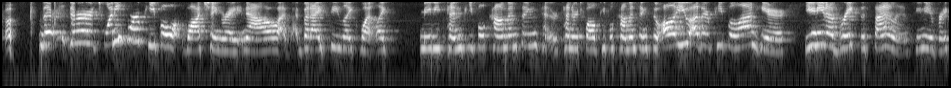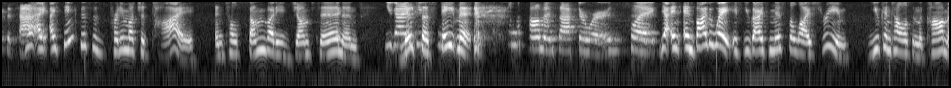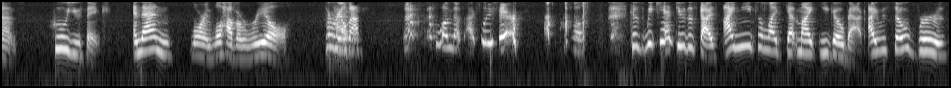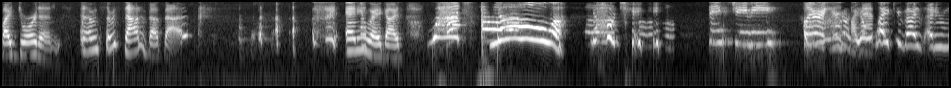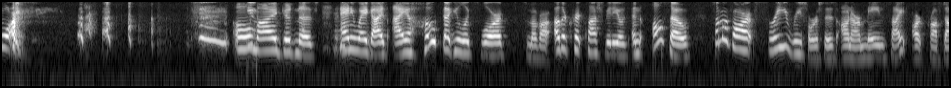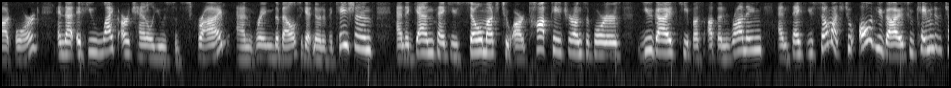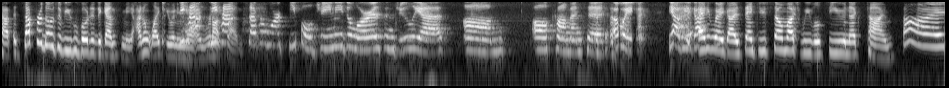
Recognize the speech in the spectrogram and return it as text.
There, there are 24 people watching right now, but I see like what, like maybe 10 people commenting, 10 or 10 or 12 people commenting. So all you other people on here, you need to break the silence. You need to break the tie. Yeah, I, I think this is pretty much a tie until somebody jumps in and you guys makes a statement. in the comments afterwards, like yeah, and and by the way, if you guys missed the live stream, you can tell us in the comments who you think, and then Lauren, we'll have a real, a real battle, one that's actually fair. Because we can't do this, guys. I need to like get my ego back. I was so bruised by Jordan, and I'm so sad about that. anyway, guys. What? No! No, Jamie. Thanks, Jamie. Clara, you're going I don't like you guys anymore. oh my goodness. Anyway, guys, I hope that you'll explore some of our other Crit Clash videos and also some of our free resources on our main site, artprof.org, and that if you like our channel, you subscribe and ring the bell to get notifications. And again, thank you so much to our top Patreon supporters. You guys keep us up and running. And thank you so much to all of you guys who came into the chat, except for those of you who voted against me. I don't like you anymore. We have, We're we not have friends. several more people Jamie, Dolores, and Julia um, all commented. Oh, wait. Yeah. Anyway, guys, thank you so much. We will see you next time. Bye.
